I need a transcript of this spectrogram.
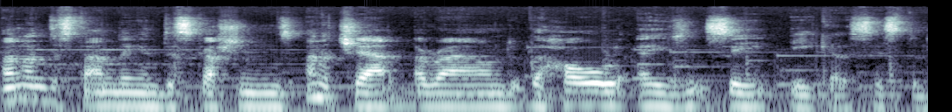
an understanding and discussions and a chat around the whole agency ecosystem.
